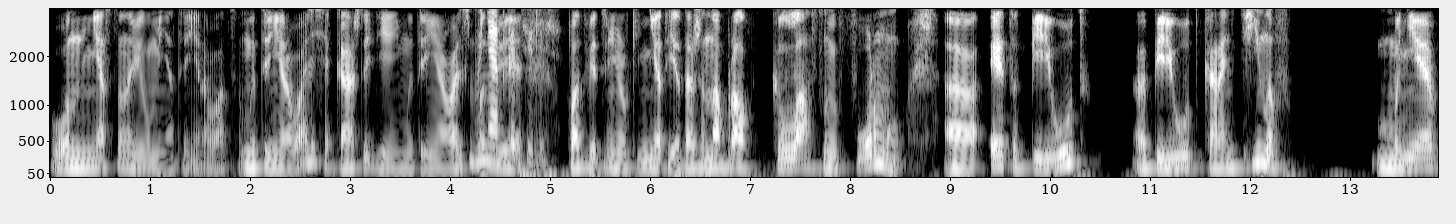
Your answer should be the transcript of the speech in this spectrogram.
он не остановил меня тренироваться. Мы тренировались каждый день, мы тренировались Вы по, не две, откатились. по две тренировки. Нет, я даже набрал классную форму. А, этот период, а, период карантинов, мне,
